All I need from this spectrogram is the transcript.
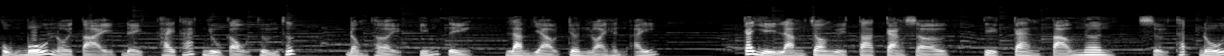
khủng bố nội tại để khai thác nhu cầu thưởng thức, đồng thời kiếm tiền, làm giàu trên loại hình ấy. Cái gì làm cho người ta càng sợ thì càng tạo nên sự thách đố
